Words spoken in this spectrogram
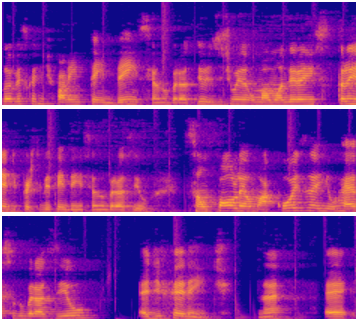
Toda vez que a gente fala em tendência no Brasil, existe uma maneira estranha de perceber tendência no Brasil. São Paulo é uma coisa e o resto do Brasil é diferente, né? É,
